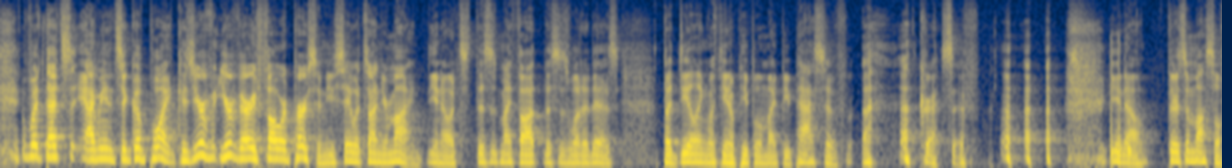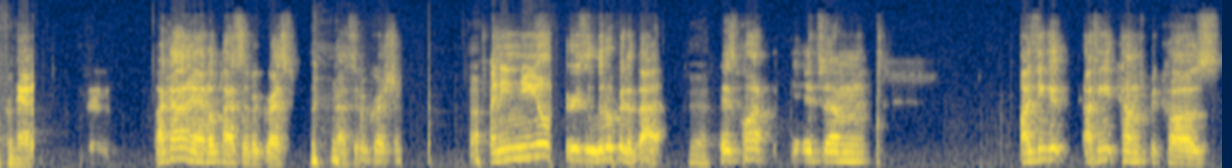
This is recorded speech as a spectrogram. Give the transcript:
but that's I mean it's a good point because you're you're a very forward person. You say what's on your mind. You know, it's this is my thought. This is what it is but dealing with you know people who might be passive aggressive you know there's a muscle for that i can't handle passive aggressive passive aggression and in new york there's a little bit of that yeah. It's quite it's um i think it i think it comes because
